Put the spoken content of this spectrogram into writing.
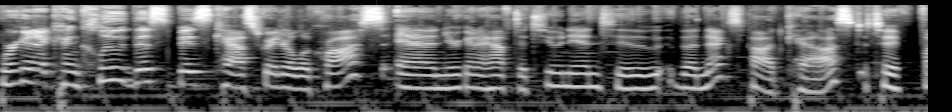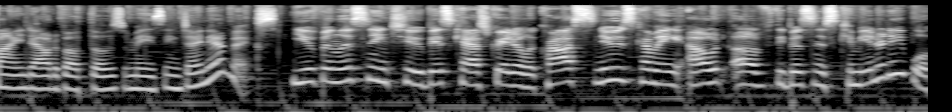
we're going to conclude this BizCast Greater La Crosse and you're going to have to tune in to the next podcast to find out about those amazing dynamics. You've been listening to BizCast Greater La Crosse news coming out of the business community. We'll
